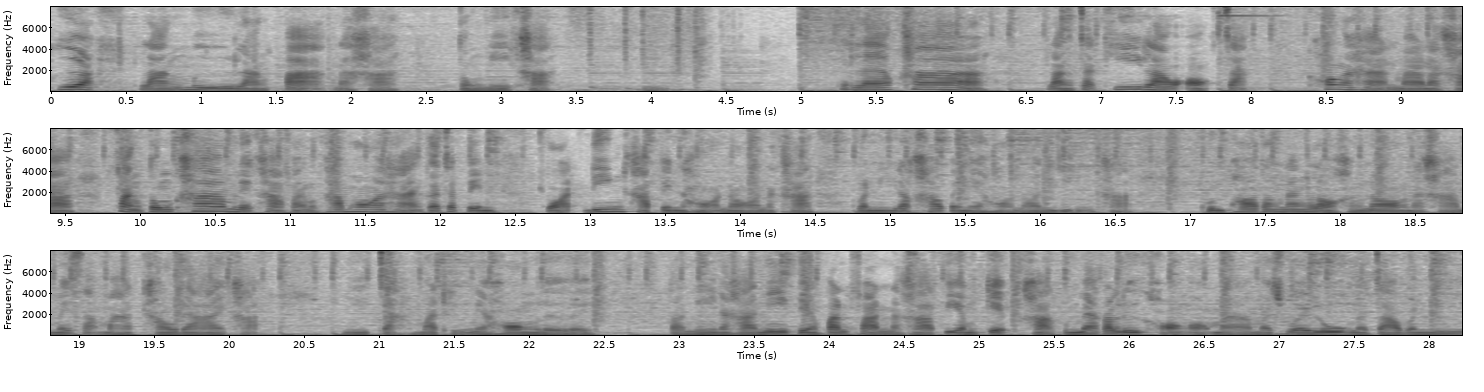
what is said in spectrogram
เพื่อล้างมือล้างปากนะคะ ตรงนี้ค่ะ เสร็จแล้วค่ะ หลังจากที่เราออกจากห้องอาหารมานะคะ ฝั่งตรงข้ามเลยค่ะ ฝั่งตรงข้ามห้องอาหารก็จะเป็นบอร์ดดิ้งค่ะ เป็นหอนอนนะคะ วันนี้เราเข้าไปในหอนอนหญิงค่ะ คุณพ่อต้องนั่งรอข้างนอกนะคะ ไม่สามารถเข้าได้ค่ะ นี่จะมาถึงในห้องเลย ตอนนี้นะคะ นี่เตียงปั้นฝันนะคะ เตรียมเก็บค่ะ คุณแม่ก็ลื้อของออกมามาช่วยลูกนะจ๊ะวันนี้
